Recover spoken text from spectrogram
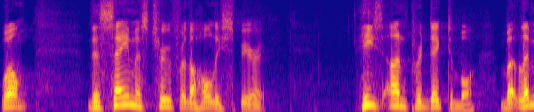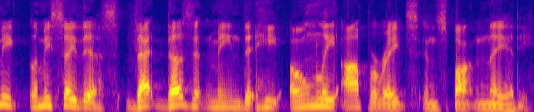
Well, the same is true for the Holy Spirit. He's unpredictable. But let me, let me say this that doesn't mean that he only operates in spontaneity.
